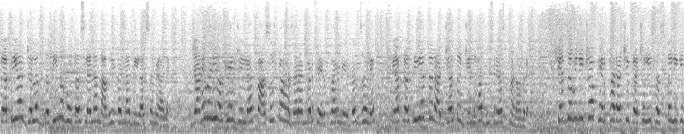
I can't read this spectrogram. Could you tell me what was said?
प्रक्रिया जलद गतीनं होत असल्यानं नागरिकांना दिलासा मिळालाय. जानेवारी अखेर जिल्ह्यात पासष्ट हजारांवर फेरफार निर्गत झाले या प्रक्रियेत राज्यात जिल्हा दुसऱ्या स्थानावर आहे. शेतजमिनीच्या फेरफाराची प्रचलित हस्तलिखित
